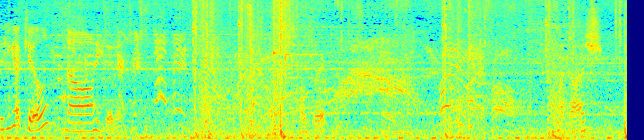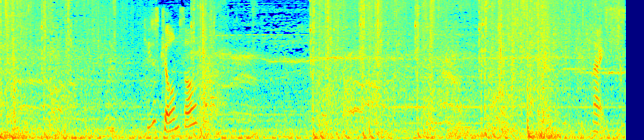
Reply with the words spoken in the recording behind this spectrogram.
Did he get killed? No, he didn't. Oh, frick. Oh my gosh. Did he just kill himself? Nice.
